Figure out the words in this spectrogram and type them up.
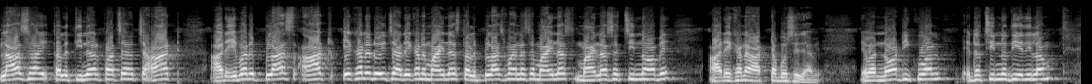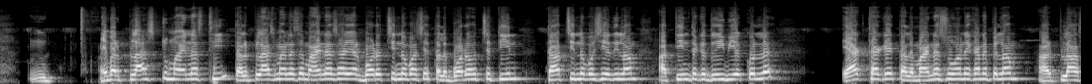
প্লাস হয়, তাহলে তিন আর পাঁচে হচ্ছে আট। আর এবারে প্লাস আট এখানে রয়েছে, আর এখানে মাইনাস তাহলে প্লাস মাইনাসে মাইনাস মাইনাসের চিহ্ন হবে। আর এখানে আটটা বসে যাবে। এবার নট ইকুয়াল এটা চিহ্ন দিয়ে দিলাম। এবার প্লাস টু মাইনাস থ্রি তাহলে প্লাস মাইনাসে মাইনাস হয় আর বড়ের চিহ্ন বসে, তাহলে বড় হচ্ছে তিন, তার চিহ্ন বসিয়ে দিলাম। আর তিন থেকে দুই বিয়োগ করলে এক থাকে, তাহলে মাইনাস ওয়ান এখানে পেলাম, আর প্লাস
